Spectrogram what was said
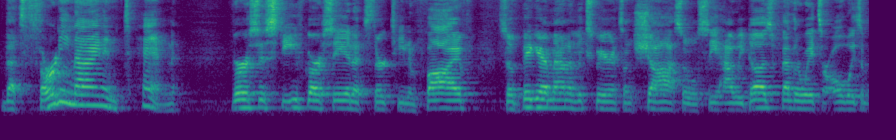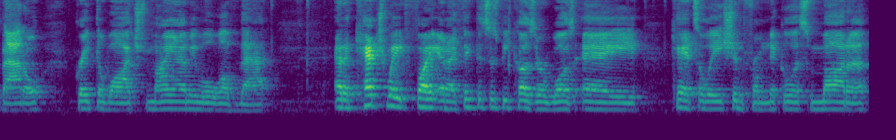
that's 39 and 10 versus Steve Garcia, that's 13 and 5. So big amount of experience on Shaw, so we'll see how he does. Featherweights are always a battle. Great to watch. Miami will love that. At a catchweight fight, and I think this is because there was a cancellation from Nicholas Mata.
